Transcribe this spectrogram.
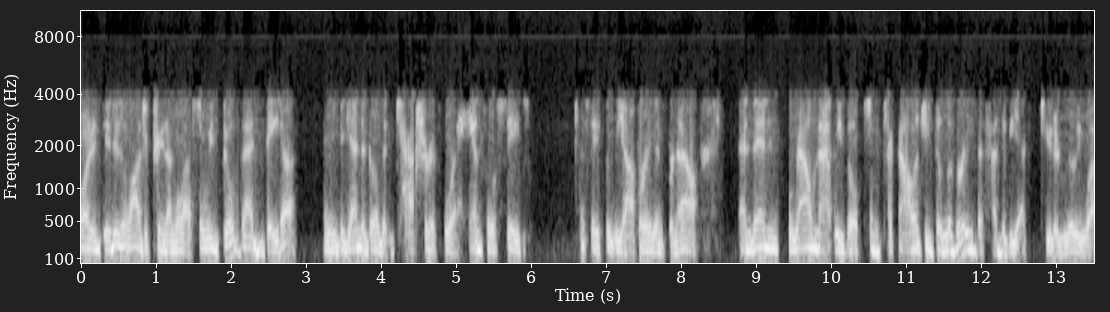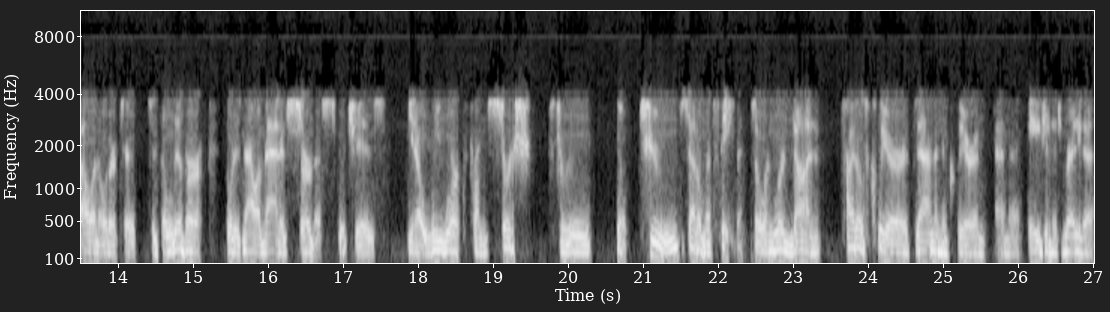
but it, it is a logic tree nonetheless. So we built that data and we began to build it and capture it for a handful of states, the states that we operate in for now. And then around that, we built some technology delivery that had to be executed really well in order to, to deliver what is now a managed service, which is, you know, we work from search through you know, to settlement statement. So when we're done, title's clear, examined and clear, and, and the agent is ready to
